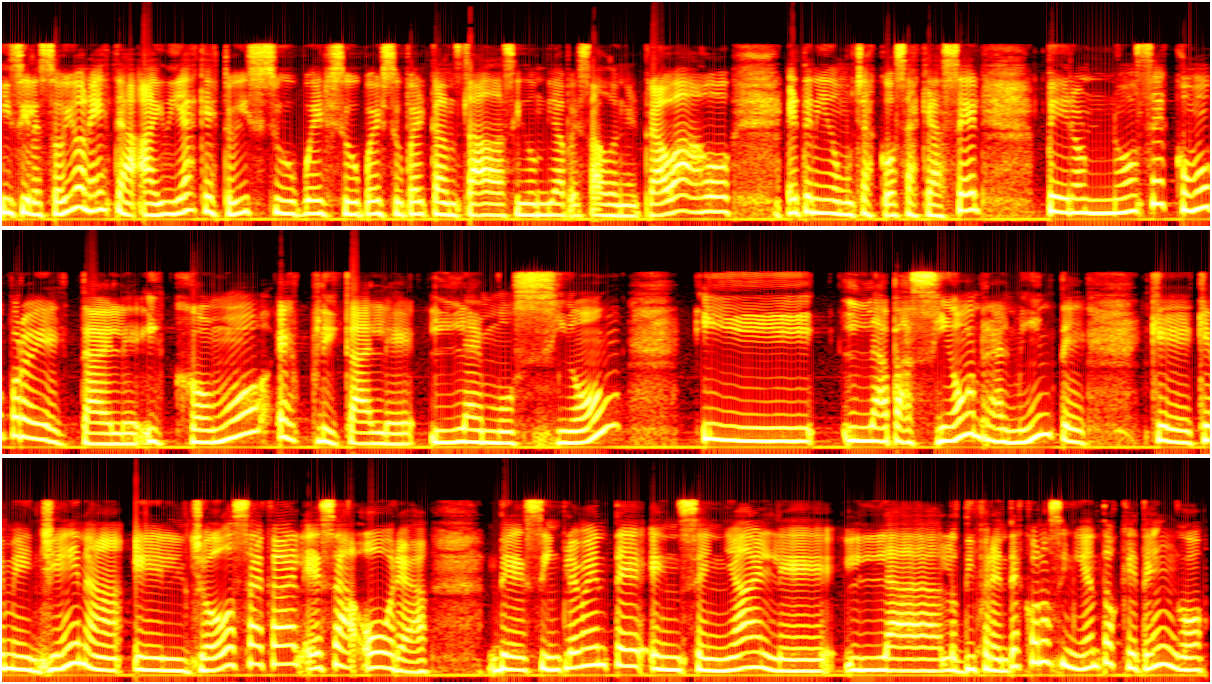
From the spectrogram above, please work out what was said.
y si les soy honesta, hay días que estoy súper, súper, súper cansada. Ha sido un día pesado en el trabajo, he tenido muchas cosas que hacer, pero no sé cómo proyectarle y cómo explicarle la emoción y la pasión realmente que, me llena el yo sacar esa hora de simplemente enseñarle los diferentes conocimientos que tengo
